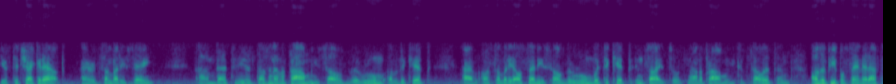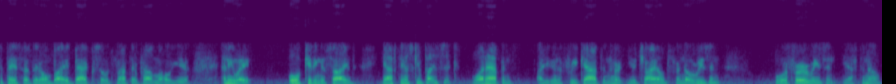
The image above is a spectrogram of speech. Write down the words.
You have to check it out. I heard somebody say um, that he doesn't have a problem. He sells the room of the kip um, or somebody else said he sells the room with the kip inside, so it's not a problem. You could sell it, and other people say that after Pesach they don't buy it back, so it's not their problem a whole year. Anyway, all kidding aside, you have to ask your posek, what happens? Are you going to freak out and hurt your child for no reason, or for a reason? You have to know.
